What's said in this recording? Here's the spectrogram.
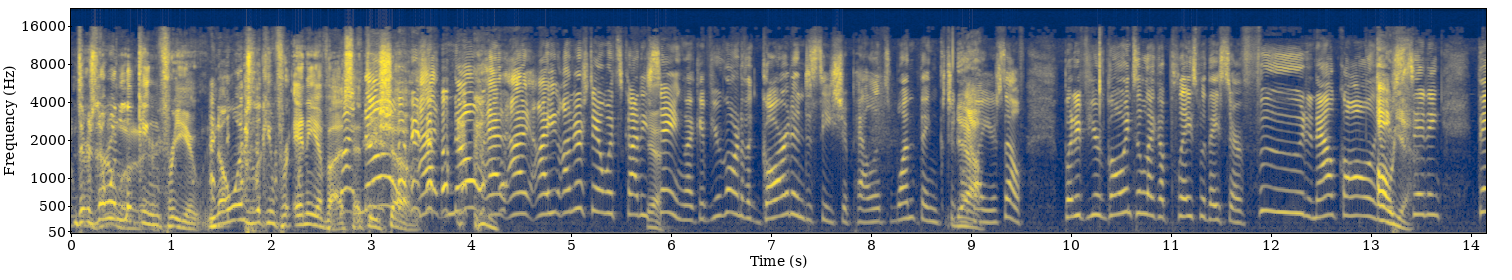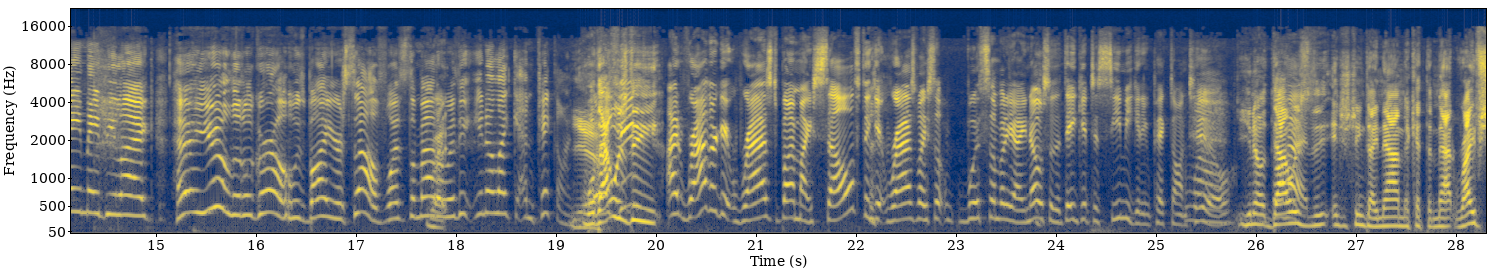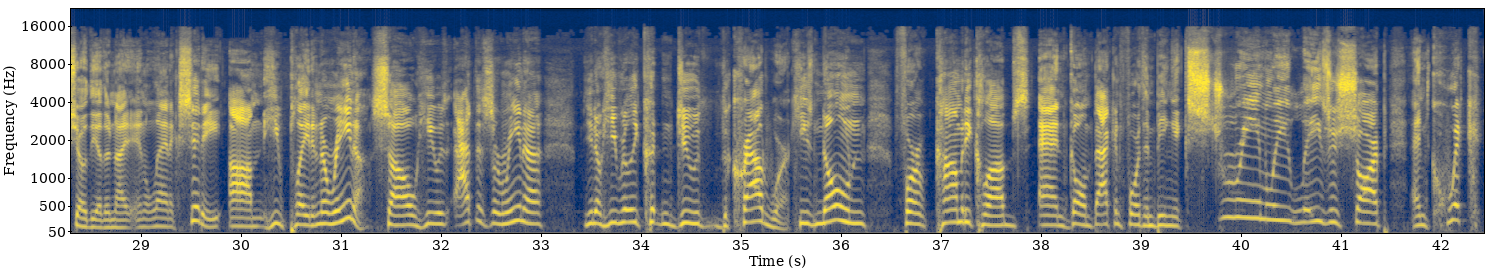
There's no one looking there. for you. No one's looking for any of us But at no, these shows. at- no, at, I, I understand what Scotty's Yeah. saying. Like, if you're going to the garden to see Chappelle, it's one thing to Yeah. go by yourself. But if you're going to like a place where they serve food and alcohol and Oh, you're yeah. sitting, they may be like, "Hey, you little girl who's by yourself. What's the matter Right. with you?" You know, like and pick on you. Well, that was the. I'd rather get razzed by myself than get razzed by so- with somebody I know, so that they get to see me getting picked on too. Right. You know, Go that was the interesting dynamic at the Matt Rife show the other night in Atlantic City. Um, he played an arena. So he was at this arena. You know, he really couldn't do the crowd work. He's known for comedy clubs and going back and forth and being extremely laser sharp and quick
